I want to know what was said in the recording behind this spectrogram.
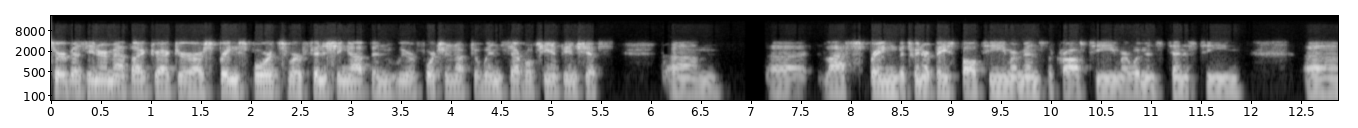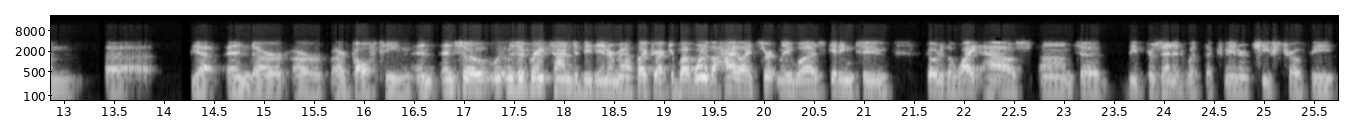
serve as the interim athletic director. Our spring sports were finishing up, and we were fortunate enough to win several championships um, uh, last spring between our baseball team, our men's lacrosse team, our women's tennis team, um, uh, yeah, and our, our, our golf team. And and so it was a great time to be the interim athletic director. But one of the highlights certainly was getting to go to the White House um, to be presented with the Commander in Chief's trophy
